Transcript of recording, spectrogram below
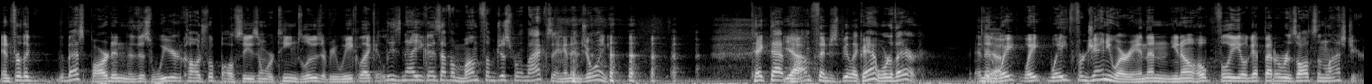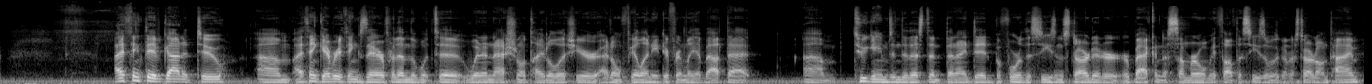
And for the the best part in this weird college football season where teams lose every week, like at least now you guys have a month of just relaxing and enjoying it. Take that Yeah. month and just be like, yeah, we're there, and then Yeah. wait, wait, wait for January, and then you know hopefully you'll get better results than last year. I think they've got it too. Um, I think everything's there for them to, to win a national title this year. I don't feel any differently about that. Um, two games into this than, than I did before the season started or, or back in the summer when we thought the season was going to start on time.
